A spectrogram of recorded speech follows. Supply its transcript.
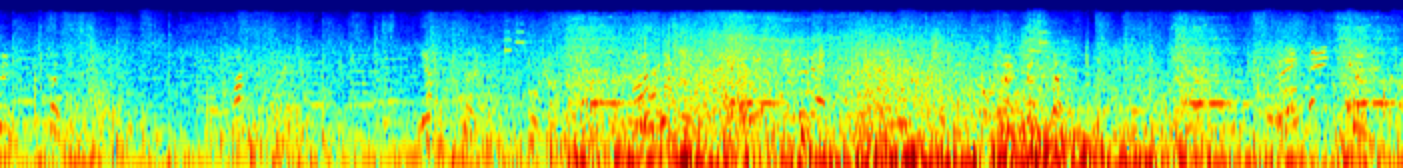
いていけ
